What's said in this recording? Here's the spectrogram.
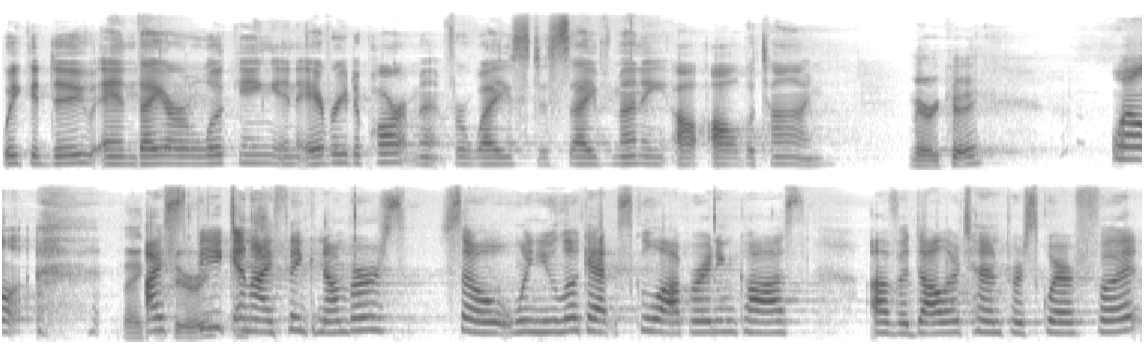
we could do. And they are looking in every department for ways to save money all, all the time. Mary Kay? Well, Thank you, I Terri. speak and I think numbers. So when you look at school operating costs of $1.10 per square foot,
